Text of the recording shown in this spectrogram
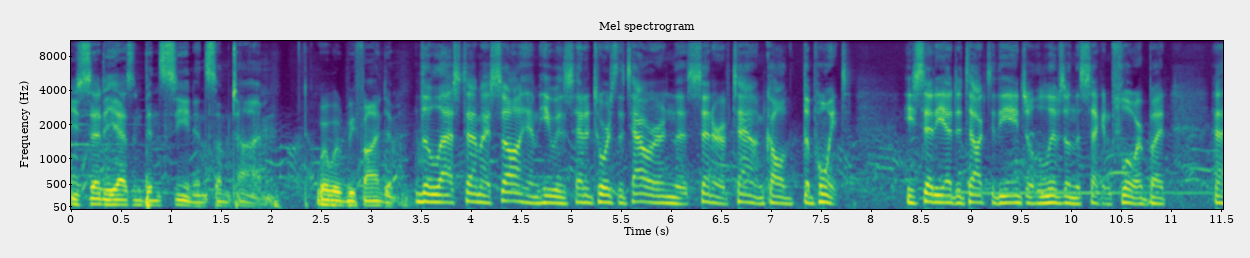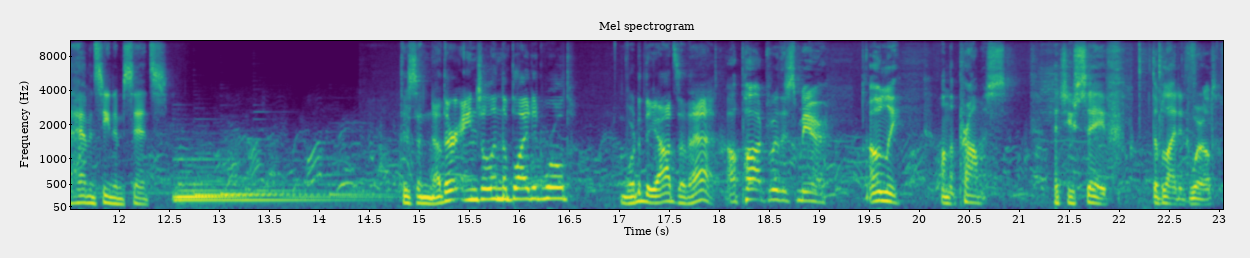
You said he hasn't been seen in some time. Where would we find him? The last time I saw him, he was headed towards the tower in the center of town called The Point. He said he had to talk to the angel who lives on the second floor, but I haven't seen him since. There's another angel in the blighted world? What are the odds of that? I'll part with this mirror, only on the promise that you save the blighted world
